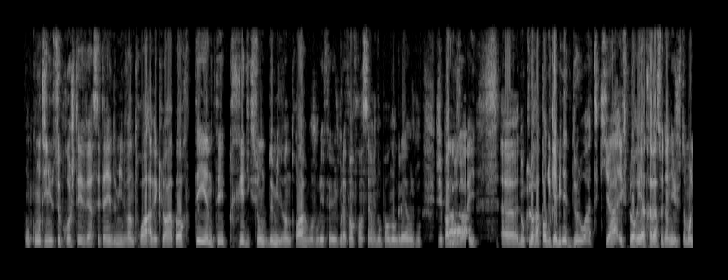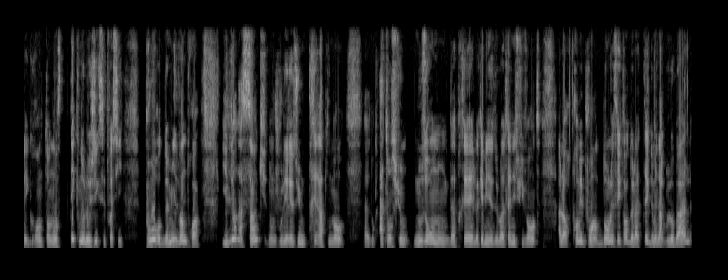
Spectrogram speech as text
On continue de se projeter vers cette année 2023 avec le rapport TNT Prédiction 2023. Bon, je vous l'ai fait, je vous l'ai fait en français hein, et non pas en anglais, hein, j'ai pas de vos ah. oreilles. Euh, donc le rapport du cabinet Deloitte qui a exploré à travers ce dernier justement les grandes tendances technologiques cette fois-ci pour 2023. Il y en a cinq, donc je vous les résume très rapidement. Euh, donc attention, nous aurons donc d'après le cabinet Deloitte l'année suivante alors, premier point, dans le secteur de la tech de manière globale,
